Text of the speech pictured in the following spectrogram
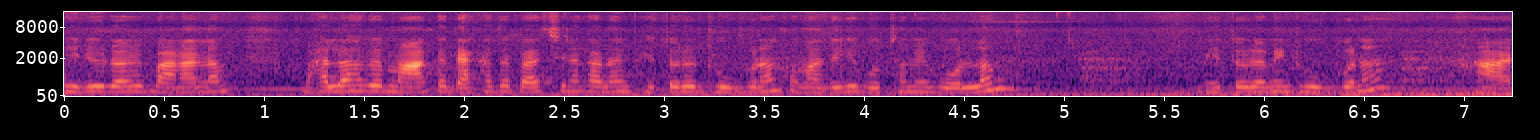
ভিডিওটা আমি বানালাম। ভালোভাবে মাকে দেখাতে পারছি না, কারণ আমি ভেতরে ঢুকবো না। তোমাদেরকে প্রথমে বললাম ভেতরে আমি ঢুকবো না। আর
